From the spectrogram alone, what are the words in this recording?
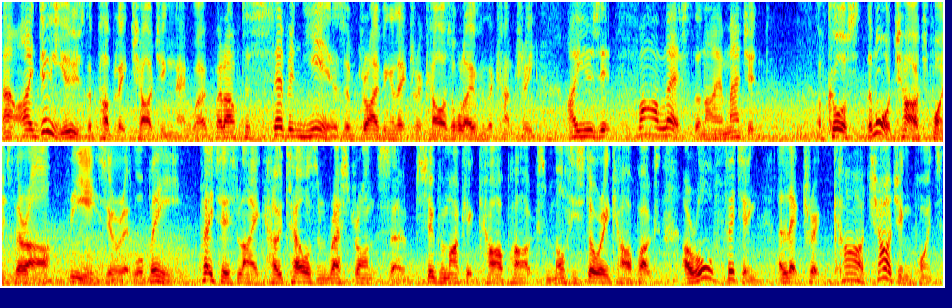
Now, I do use the public charging network, but after seven years of driving electric cars all over the country, I use it far less than I imagined. Of course, the more charge points there are, the easier it will be. Places like hotels and restaurants, uh, supermarket car parks, multi-storey car parks are all fitting electric car charging points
